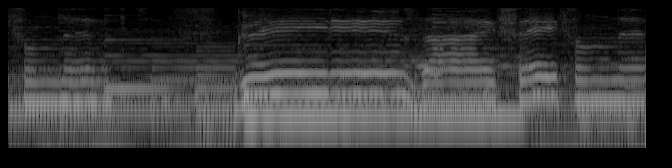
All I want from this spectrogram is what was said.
faithfulness, great is thy faithfulness.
